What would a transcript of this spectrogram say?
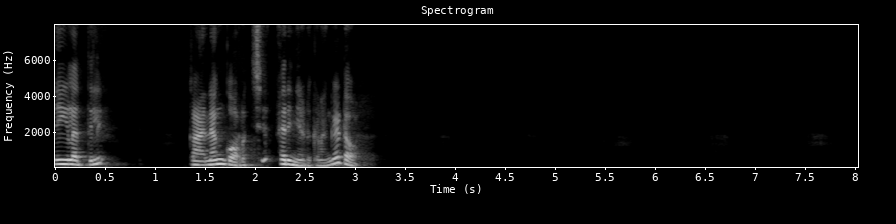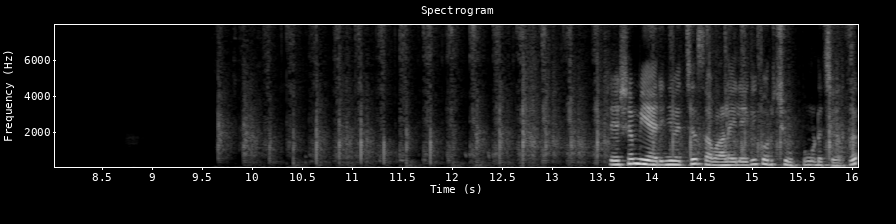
നീളത്തിൽ കനം കുറച്ച് അരിഞ്ഞെടുക്കണം കേട്ടോ. ശേഷം ഈ അരിഞ്ഞു വെച്ച സവാളയിലേക്ക് കുറച്ച് ഉപ്പും കൂടെ ചേർത്ത്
